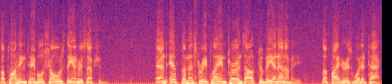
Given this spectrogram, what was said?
the plotting table shows the interception. And if the mystery plane turns out to be an enemy, the fighters would attack.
